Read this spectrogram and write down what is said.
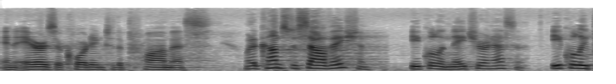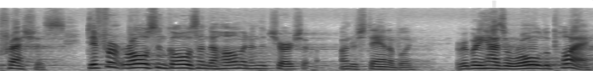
and heirs according to the promise. When it comes to salvation, equal in nature and essence, equally precious. Different roles and goals in the home and in the church, understandably. Everybody has a role to play,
